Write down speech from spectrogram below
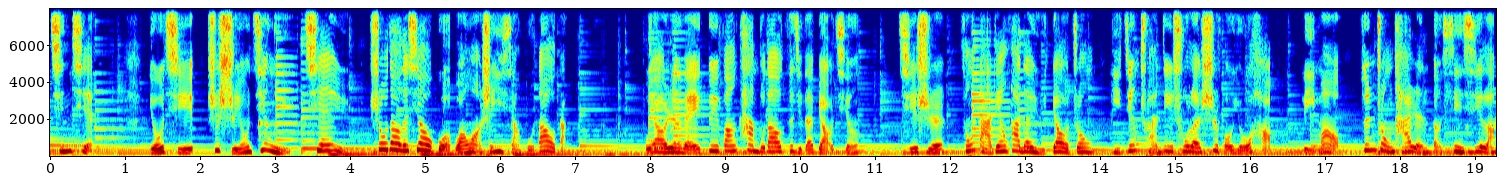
亲切。尤其是使用敬语、谦语，收到的效果往往是意想不到的。不要认为对方看不到自己的表情，其实从打电话的语调中已经传递出了是否友好、礼貌、尊重他人等信息了。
